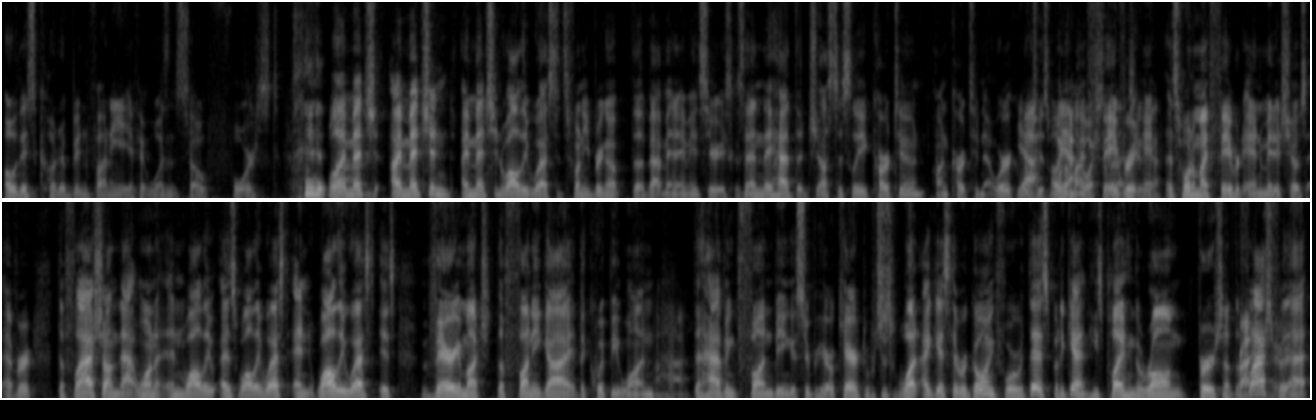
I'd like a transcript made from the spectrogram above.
oh, this could have been funny if it wasn't so forced. well, I um, mentioned I mentioned I mentioned Wally West. It's funny you bring up the Batman animated series because then they had the Justice League cartoon on Cartoon Network, Yeah. which is Oh, one yeah, of my watched some of that favorite. too, yeah. It's one of my favorite animated shows ever. The Flash on that one and Wally as Wally West, and Wally West is very much the funny guy, the quippy one. Uh-huh. the having fun being a superhero character, which is what I guess they were going for with this. But again, he's playing the wrong version of the Right, Flash right, for that,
